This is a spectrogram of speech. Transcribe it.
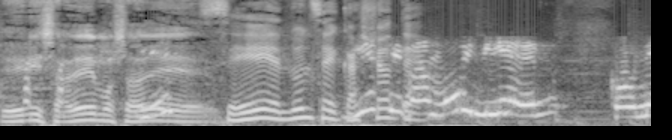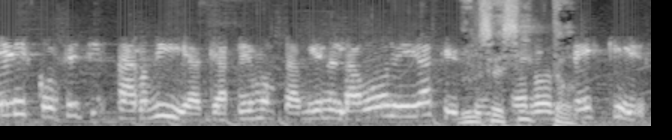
Sí, sabemos, sabemos. Sí, el dulce de Y este cayote. va muy bien con el cosecha tardía que hacemos también en la bodega, que es Dulcecito. un torrontés que es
